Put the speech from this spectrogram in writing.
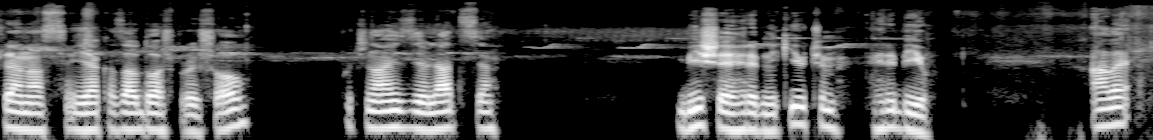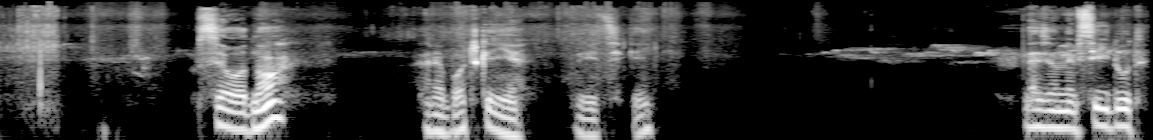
Вже у нас, я казав, дощ пройшов. Починають з'являтися більше грибників, чим грибів. Але все одно грибочки є. Дивіться, який. Десь вони всі йдуть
